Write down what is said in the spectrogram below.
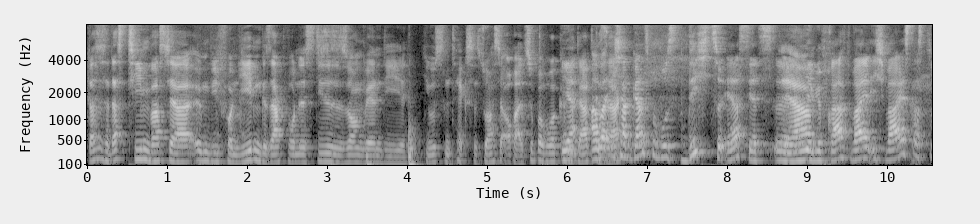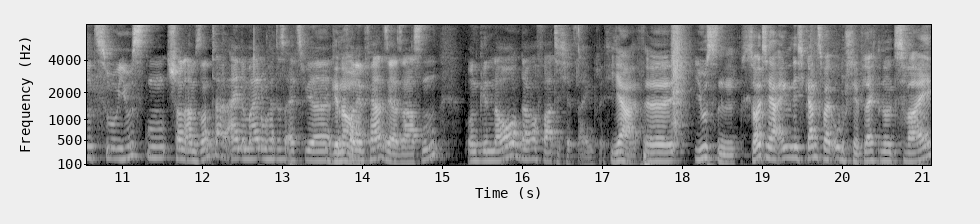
Das ist ja das Team, was ja irgendwie von jedem gesagt worden ist, diese Saison werden die Houston Texans. Du hast ja auch als Super Bowl-Kandidat aber gesagt. ich habe ganz bewusst dich zuerst jetzt äh, Ja. hier gefragt, weil ich weiß, dass du zu Houston schon am Sonntag eine Meinung hattest, als wir Genau. vor dem Fernseher saßen. Und genau darauf warte ich jetzt eigentlich. Ja, äh, Houston sollte ja eigentlich ganz weit oben stehen, vielleicht 0-2,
